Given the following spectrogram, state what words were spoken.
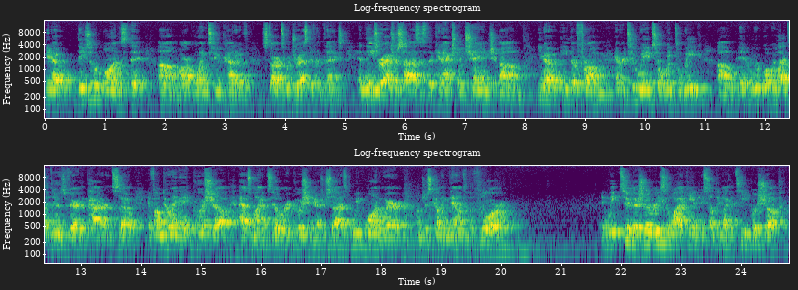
you know, these are the ones that um, are going to kind of start to address different things. And these are exercises that can actually change, um, you know, either from every two weeks or week to week. Um, it, what we like to do is vary the pattern. So if doing a push-up as my auxiliary pushing exercise in week one, where I'm just coming down to the floor, in week two, there's no reason why I can't do something like a T push-up.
